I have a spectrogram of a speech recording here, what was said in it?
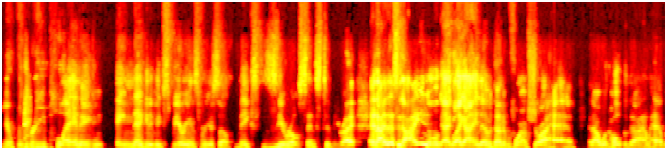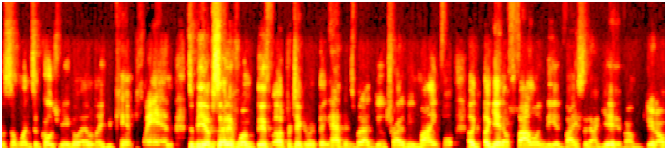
you're pre-planning a negative experience for yourself makes zero sense to me, right? And I listen, I ain't act like I ain't never done it before. I'm sure I have. And I would hope that I have someone to coach me and go, LA, you can't plan to be upset if one if a particular thing happens. But I do try to be mindful again of following the advice that I give. I'm, you know,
